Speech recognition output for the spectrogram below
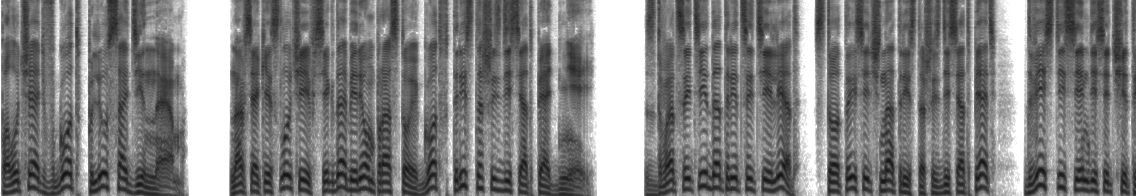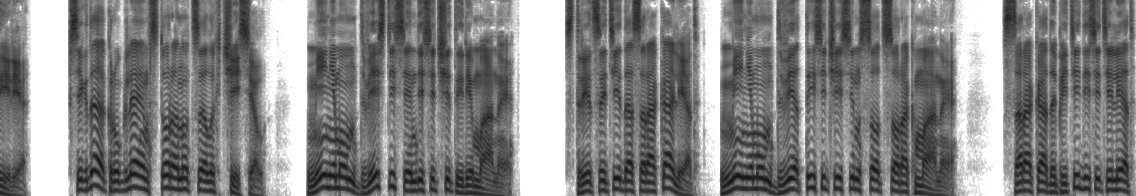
получать в год плюс 1 М. На всякий случай всегда берем простой год в 365 дней. С 20 до 30 лет 100 тысяч на 365 — 274. Всегда округляем в сторону целых чисел. Минимум 274 маны. С 30 до 40 лет минимум 2740 маны. С 40 до 50 лет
